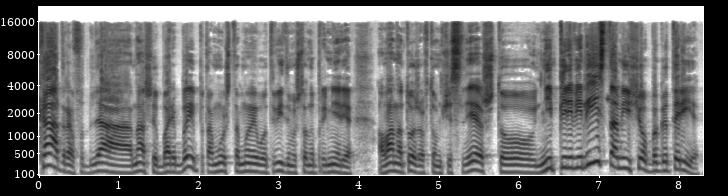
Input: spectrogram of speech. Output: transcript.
кадров для нашей борьбы, потому что мы вот видим, что на примере Алана тоже в том числе, что не перевелись там еще богатыри.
